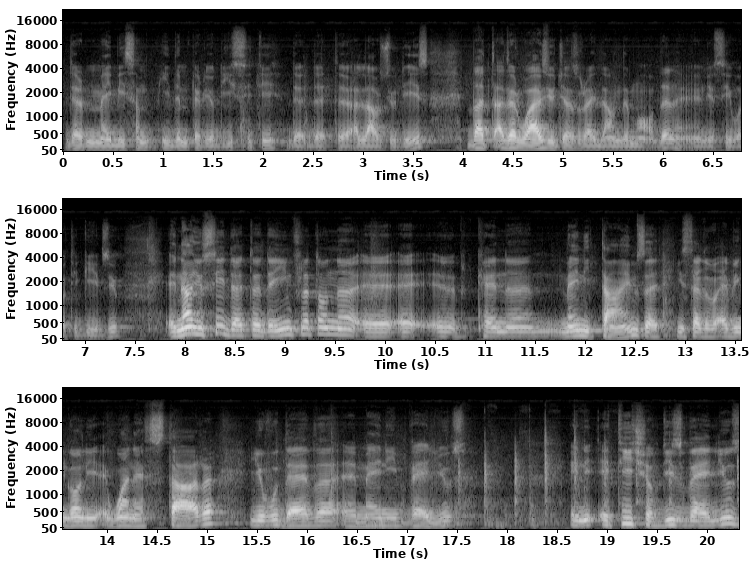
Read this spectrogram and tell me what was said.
There may be some hidden periodicity that, that uh, allows you this, but otherwise you just write down the model and you see what it gives you. And now you see that uh, the inflaton can many times, instead of having only one F star, you would have many values. And at each of these values,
